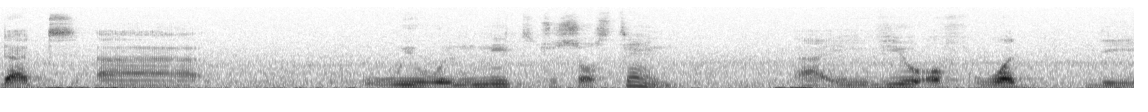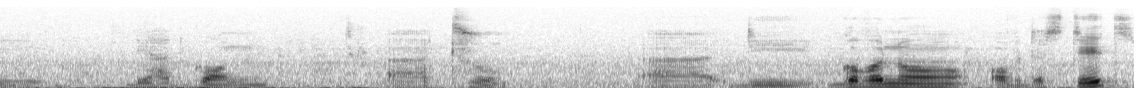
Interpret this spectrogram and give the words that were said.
that uh, we will need to sustain uh, in view of what they, they had gone uh, through. Uh, the governor of the state,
